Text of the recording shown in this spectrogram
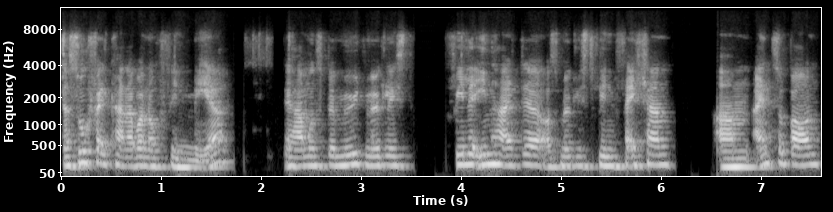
Das Suchfeld kann aber noch viel mehr. Wir haben uns bemüht, möglichst viele Inhalte aus möglichst vielen Fächern ähm, einzubauen.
